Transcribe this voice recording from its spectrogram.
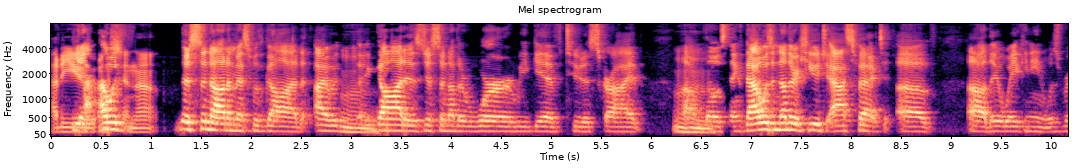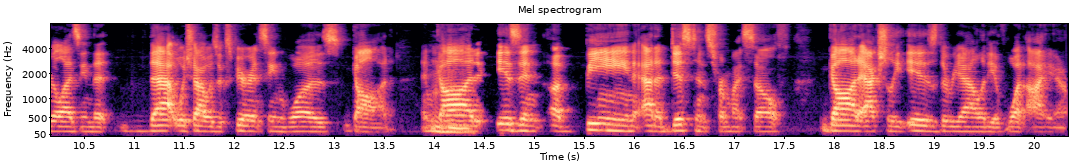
how do you yeah, understand I would, that? They're synonymous with god i would mm-hmm. god is just another word we give to describe um, mm-hmm. those things. That was another huge aspect of uh, the awakening was realizing that that which i was experiencing was god and mm-hmm. God isn't a being at a distance from myself. God actually is the reality of what I am.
